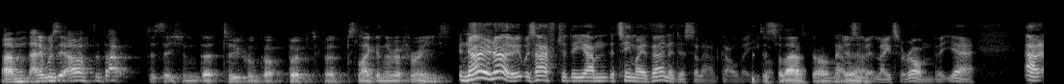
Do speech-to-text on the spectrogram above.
Um, and it was it after that decision that Tuchel got booked for slagging the referees? No, no, it was after the um the Timo Werner disallowed goal that he disallowed got. goal. That yeah. was a bit later on, but yeah. Uh,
